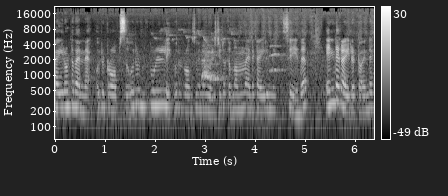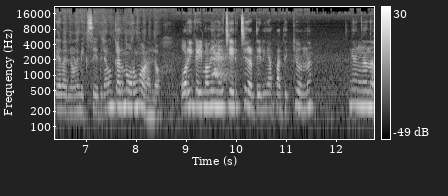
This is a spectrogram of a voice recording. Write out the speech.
കയ്യിലോട്ട് തന്നെ ഒരു ഡ്രോപ്സ് ഒരു തുള്ളി ഒരു ഡ്രോപ്സ് ഇങ്ങനെ ഒഴിച്ചിട്ട് നന്നായിട്ട് കയ്യിൽ മിക്സ് ചെയ്ത് എന്റെ കയ്യിൽ കേട്ടോ എന്റെ കയ്യിൽ നല്ലോണം മിക്സ് ചെയ്തിട്ട് അവൻ കിടന്ന് ഉറങ്ങുവാണല്ലോ. ഉറങ്ങി കഴിയുമ്പോൾ അവൻ ഇങ്ങനെ ചെരിച്ച് കിടത്തിയിട്ട് ഞാൻ പതുക്കെ ഒന്ന് ഇങ്ങനെ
